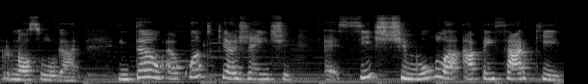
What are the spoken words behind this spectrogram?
para o nosso lugar. Então, é o quanto que a gente é, se estimula a pensar que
